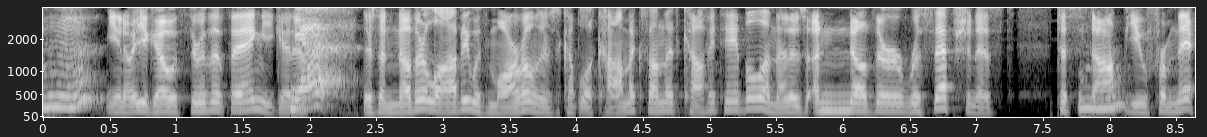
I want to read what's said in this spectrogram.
Mm-hmm. You know, you go through the thing, you get yeah. There's another lobby with Marvel, and there's a couple of comics on the coffee table, and then there's another receptionist to stop mm-hmm. you from there.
